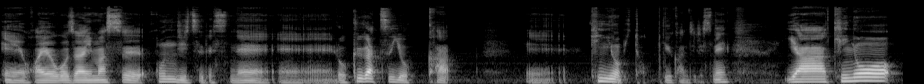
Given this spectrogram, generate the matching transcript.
えー、おはようございます。本日ですね、えー、6月4日、えー、金曜日という感じですね。いやー、昨日、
